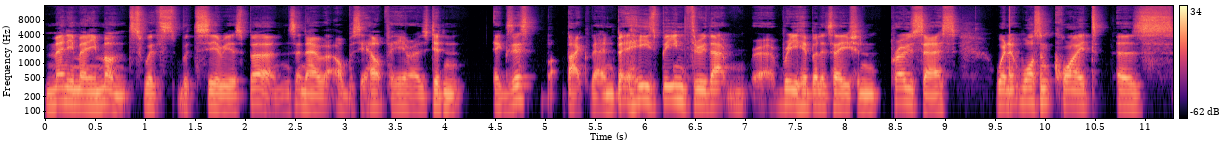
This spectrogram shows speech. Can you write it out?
many many months with with serious burns. And now, obviously, Help for Heroes didn't exist back then, but he's been through that uh, rehabilitation process when it wasn't quite as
